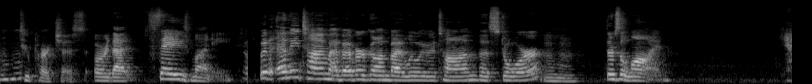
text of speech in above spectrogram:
Mm-hmm. to purchase or that saves money. But anytime I've ever gone by Louis Vuitton, the store, there's a line. Yeah,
